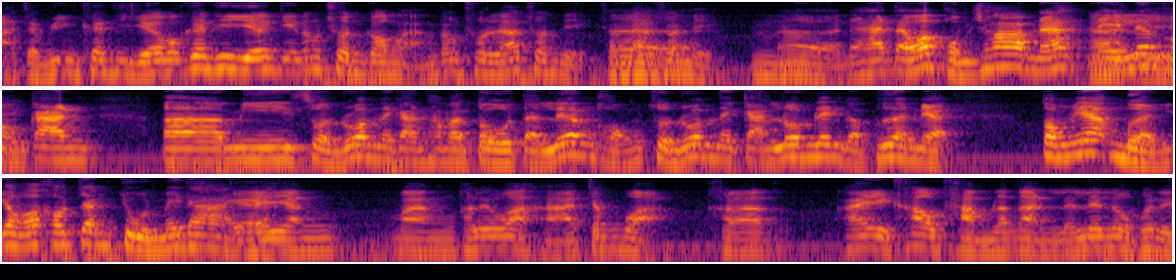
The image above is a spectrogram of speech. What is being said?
อาจจะวิ่งเคลื่อนที่เยอะเพราะเคลื่อนที่เยอะจริงต้องชนกองหลังต้องชนแล้วชนอีกชนแล้วชนอีกมเออนะฮะแต่ว่าผมชอบนะอ่าในเรื่องดีของการเอ่อมีส่วนร่วมในการทำประตู แต่เรื่องของส่วนร่วมในการร่วมเล่นกับเพื่อนเนี่ย ตรงเนี้ยเหมือนกับว่าเขาจังจูนไม่ได้แกนะยังมังเขาเรียกว่าหาจังหวะให้เข้าทำแล้วกันแล้วเล่นโลกเพื่อน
